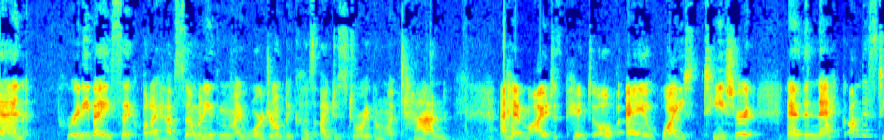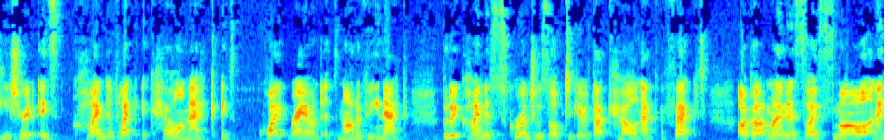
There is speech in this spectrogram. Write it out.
again pretty basic but I have so many of them in my wardrobe because I destroy them with tan. Um, I just picked up a white t-shirt. Now the neck on this t-shirt is kind of like a cowl neck. It's quite round. It's not a v-neck but it kind of scrunches up to give it that cowl neck effect. I got mine in a size small and I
